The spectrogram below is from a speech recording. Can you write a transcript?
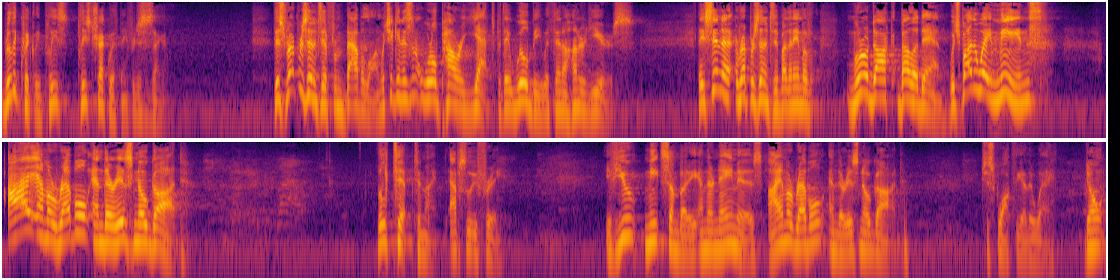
Really quickly, please, please trek with me for just a second. This representative from Babylon, which again isn't a world power yet, but they will be within 100 years, they send a representative by the name of Merodach Baladan, which, by the way, means I am a rebel and there is no God. Little tip tonight, absolutely free. If you meet somebody and their name is I am a rebel and there is no God, just walk the other way. Don't,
